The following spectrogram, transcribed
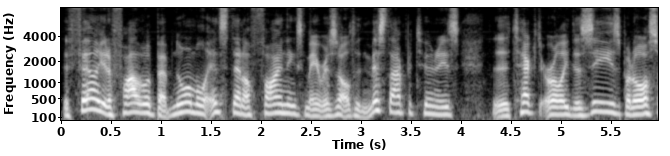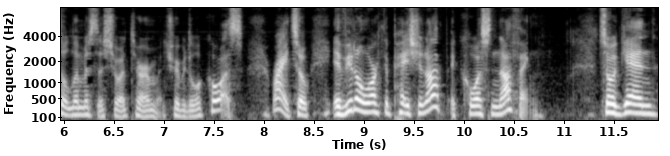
The failure to follow up abnormal incidental findings may result in missed opportunities to detect early disease, but also limits the short term attributable costs. Right, so if you don't work the patient up, it costs nothing. So again,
